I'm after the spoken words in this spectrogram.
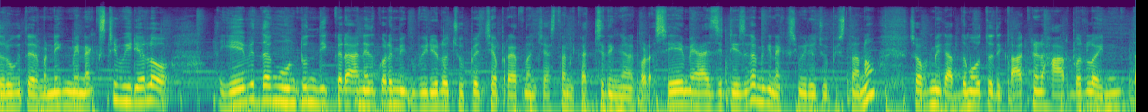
దొరుకుతాయి అనమాట. నీకు మీ నెక్స్ట్ వీడియోలో ఏ విధంగా ఉంటుంది ఇక్కడ అనేది కూడా మీకు వీడియోలో చూపించే ప్రయత్నం చేస్తాను ఖచ్చితంగా కూడా. సేమ్ యాజ్ ఇట్ ఈస్గా మీకు నెక్స్ట్ వీడియో చూపిస్తాను. సో అప్పుడు మీకు అర్థమవుతుంది కాకినాడ హార్బర్లో ఇంత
